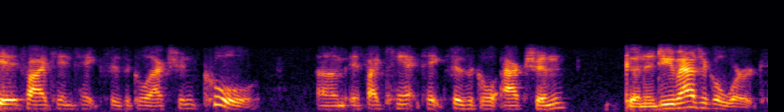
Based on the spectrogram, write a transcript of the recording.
if I can take physical action, cool. Um, if I can't take physical action, gonna do magical work.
